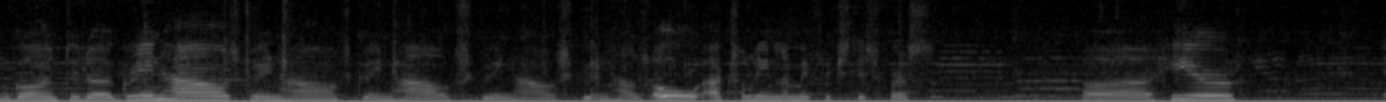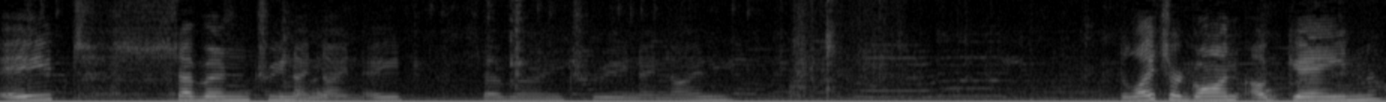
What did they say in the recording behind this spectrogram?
I'm going to the greenhouse, greenhouse, greenhouse, greenhouse, greenhouse. Oh, actually, let me fix this first. Uh, here, eight seven three nine nine eight seven three nine nine. The lights are gone again.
